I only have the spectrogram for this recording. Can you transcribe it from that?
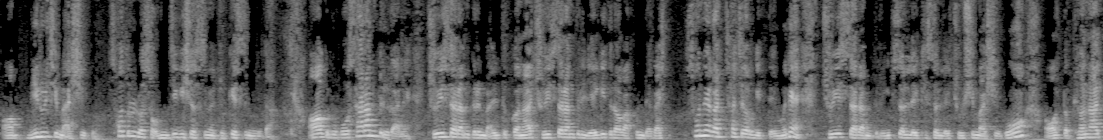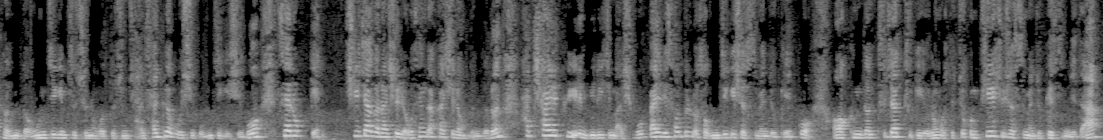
어, 미루지 마시고 서둘러서 움직이셨으면 좋겠습니다. 어, 그리고 사람들 간에 주위 사람들 말 듣거나 주위 사람들 얘기 들어갖고 내가 손해가 찾아오기 때문에 주위 사람들을 입설레 기설레 조심하시고 어, 또 변화 변동 움직임수 주는 것도 좀 잘 살펴보시고 움직이시고 새롭게 시작을 하시려고 생각하시는 분들은 하차일피일 미리지 마시고 빨리 서둘러서 움직이셨으면 좋겠고 어, 금전 투자 투기 이런 것도 조금 피해 주셨으면 좋겠습니다.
